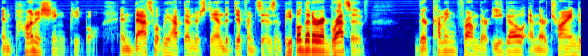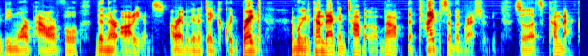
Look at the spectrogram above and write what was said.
and punishing people. And that's what we have to understand the difference is. And people that are aggressive, they're coming from their ego and they're trying to be more powerful than their audience. All right, we're going to take a quick break and we're going to come back and talk about the types of aggression. So let's come back.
